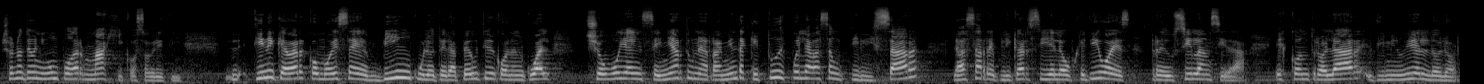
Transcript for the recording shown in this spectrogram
Yo no tengo ningún poder mágico sobre ti. Tiene que haber como ese vínculo terapéutico con el cual yo voy a enseñarte una herramienta que tú después la vas a utilizar la vas a replicar si el objetivo es reducir la ansiedad, es controlar, disminuir el dolor.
